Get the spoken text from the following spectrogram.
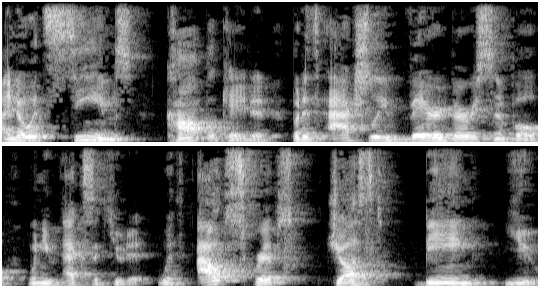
I know it seems complicated, but it's actually very, very simple when you execute it without scripts, just being you.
